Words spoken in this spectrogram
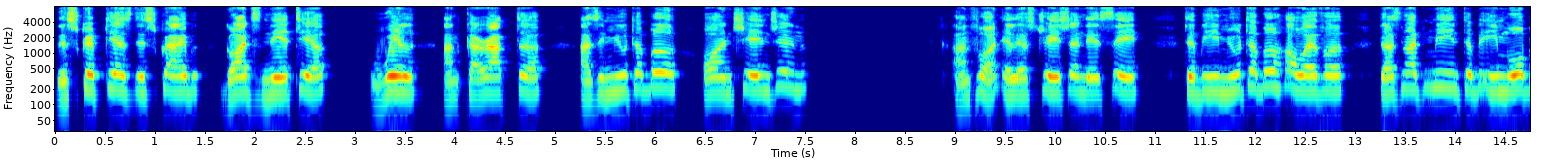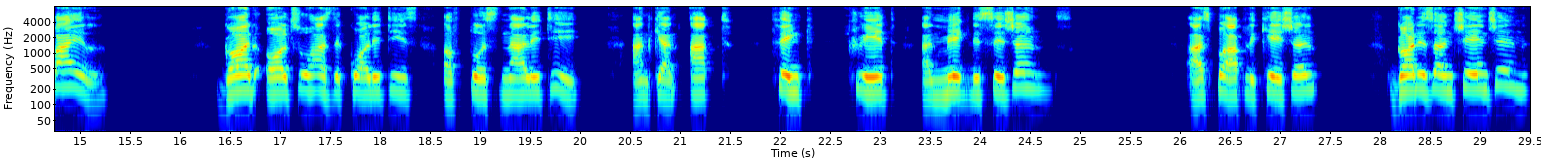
The scriptures describe God's nature, will, and character as immutable or unchanging. And for an illustration, they say to be immutable, however, does not mean to be immobile. God also has the qualities of personality and can act, think, create, and make decisions. As per application, God is unchanging.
